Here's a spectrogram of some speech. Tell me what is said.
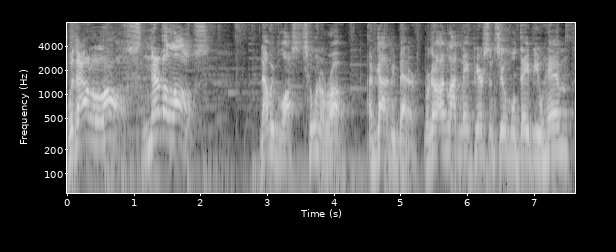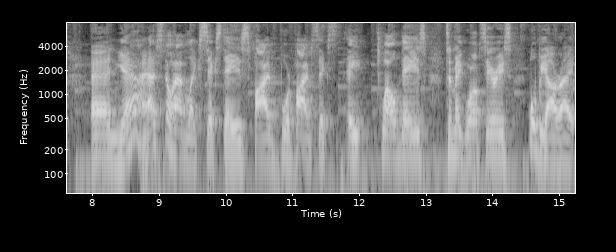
without a loss. Never lost. Now we've lost two in a row. I've got to be better. We're going to unlock Nate Pearson soon. We'll debut him. And yeah, I still have like six days, five, four, five, six, eight, 12 days to make World Series. We'll be all right.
